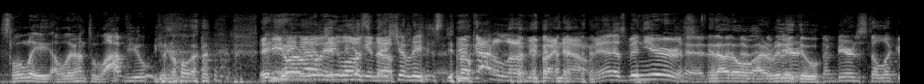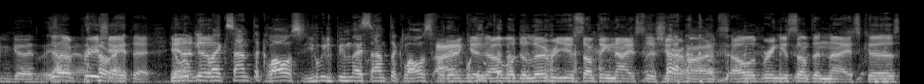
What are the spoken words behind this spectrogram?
Slowly, I learn to love you. You know, If you hang out with me long enough, specialist. You You gotta love me by now, man. It's been years. Yeah, You know, no, I really beard, do. The beard's still looking good. Yeah, I appreciate Alright. that. You're And looking know- like Santa Claus. You will be my Santa Claus for I the can. winter. I will deliver you something nice this year, Hans. I will bring you something nice because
